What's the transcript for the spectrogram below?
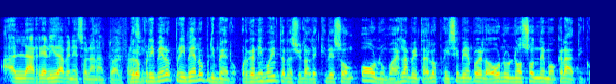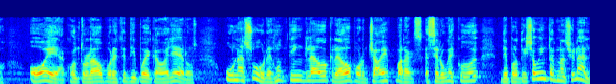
a la realidad venezolana actual? Pero Francisco? primero, primero, primero, organismos internacionales, quienes son ONU, más de la mitad de los países miembros de la ONU no son democráticos. OEA, controlado por este tipo de caballeros. UNASUR es un tinglado creado por Chávez para hacer un escudo de protección internacional.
